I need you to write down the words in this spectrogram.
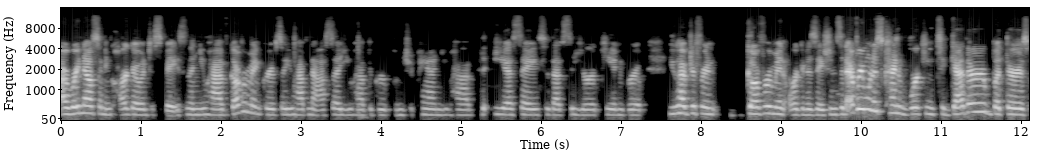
are right now sending cargo into space, and then you have government groups. So you have NASA, you have the group from Japan, you have the ESA, so that's the European group. You have different government organizations, and everyone is kind of working together. But there is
